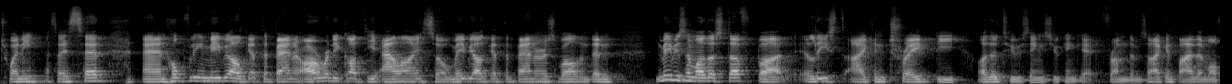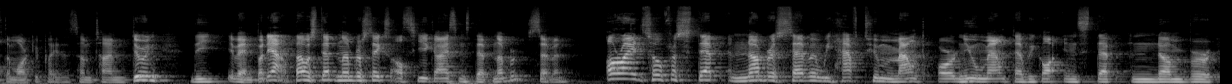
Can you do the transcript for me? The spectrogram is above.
20 as I said. And hopefully maybe I'll get the banner. I already got the ally, so maybe I'll get the banner as well. And then maybe some other stuff, but at least I can trade the other two things you can get from them. So I can buy them off the marketplace at some time during the event. But yeah, that was step number six. I'll see you guys in step number seven. All right, so for step number seven, we have to mount our new mount that we got in step number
